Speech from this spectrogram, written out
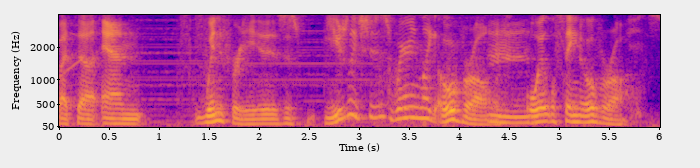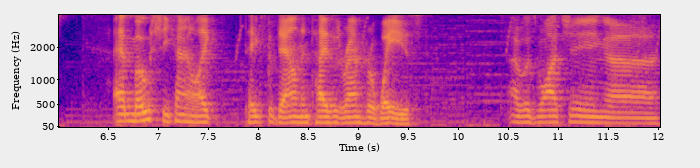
But, uh, and Winry is just, usually she's just wearing like overalls, Mm-hmm. oil stained overalls. At most, she kind of like takes it down and ties it around her waist. I was watching uh,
